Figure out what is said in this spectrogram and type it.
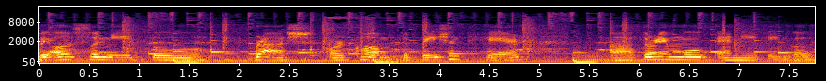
We also need to brush or comb the patient hair uh, to remove any tangles.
